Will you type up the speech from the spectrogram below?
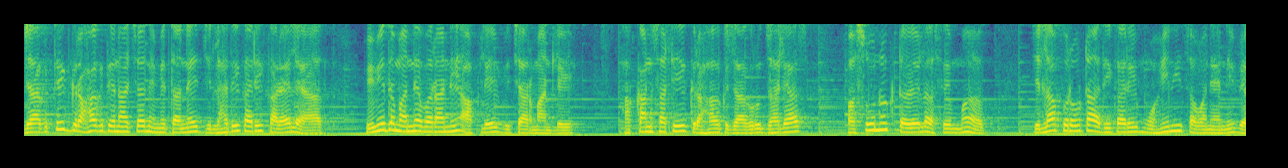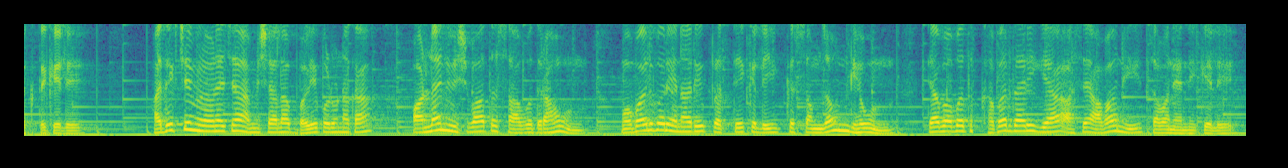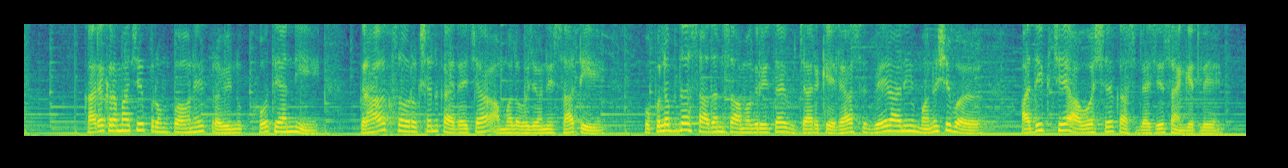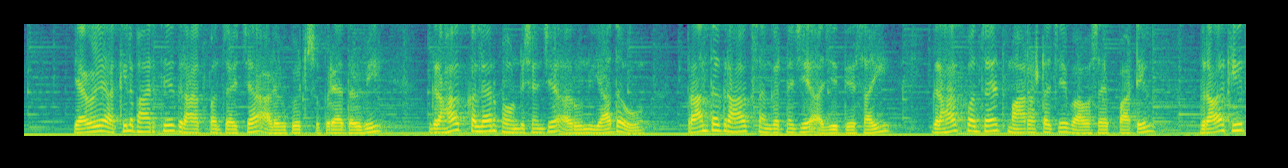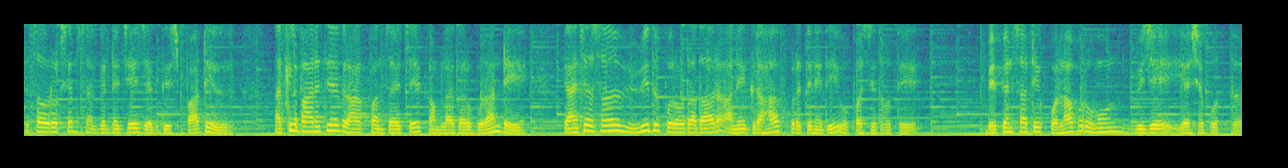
जागतिक ग्राहक दिनाच्या निमित्ताने जिल्हाधिकारी कार्यालयात विविध मान्यवरांनी आपले विचार मांडले. हक्कांसाठी ग्राहक जागृत झाल्यास फसवणूक टळेल असे मत जिल्हा पुरवठा अधिकारी मोहिनी चव्हाण यांनी व्यक्त केले. अधिकचे मिळवण्याच्या आमिषाला बळी पडू नका. ऑनलाईन विश्वात सावध राहून मोबाईलवर येणारी प्रत्येक लिंक समजावून घेऊन त्याबाबत खबरदारी घ्या असे आवाहनही चव्हाण यांनी केले. कार्यक्रमाचे प्रमुख पाहुणे प्रवीण खोत यांनी ग्राहक संरक्षण कायद्याच्या अंमलबजावणीसाठी उपलब्ध साधनसामग्रीचा विचार केल्यास वेळ आणि मनुष्यबळ अधिकचे आवश्यक असल्याचे सांगितले. यावेळी अखिल भारतीय ग्राहक पंचायतच्या ॲडव्होकेट सुप्रिया दळवी ग्राहक कल्याण फाउंडेशनचे अरुण यादव प्रांत ग्राहक संघटनेचे अजित देसाई ग्राहक पंचायत महाराष्ट्राचे बाबासाहेब पाटील ग्राहक हित संरक्षण संघटनेचे जगदीश पाटील अखिल भारतीय ग्राहक पंचायतचे कमलाकर बुरांडे यांच्यासह विविध पुरवठादार आणि ग्राहक प्रतिनिधी उपस्थित होते. बेपेनसाठी कोल्हापूरहून विजय यशपुत्त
